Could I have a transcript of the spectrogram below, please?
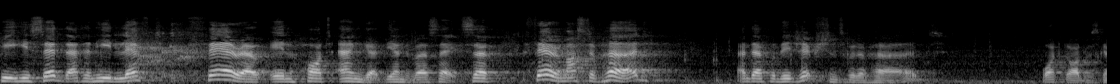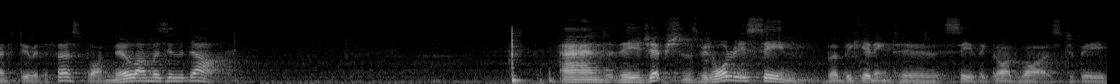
he, he said that and he left Pharaoh in hot anger at the end of verse 8. So Pharaoh must have heard, and therefore the Egyptians would have heard, what God was going to do with the firstborn. No one was in the dark. And the Egyptians, we've already seen, were beginning to see that God was to be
